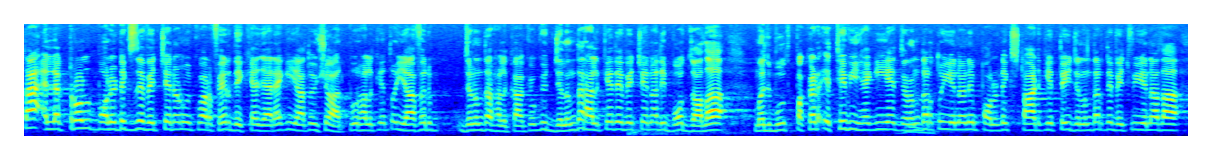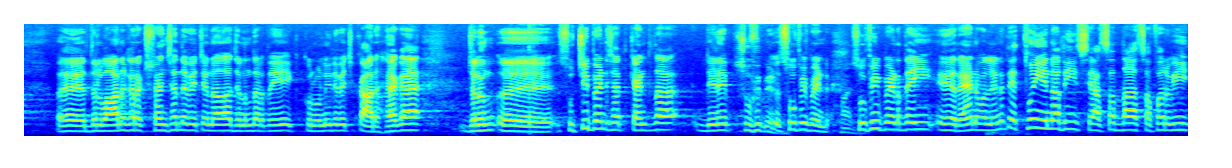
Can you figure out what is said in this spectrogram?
ਤਾਂ ਇਲੈਕਟਰਲ ਪੋਲਿਟਿਕਸ ਦੇ ਵਿੱਚ ਇਹਨਾਂ ਨੂੰ ਇੱਕ ਵਾਰ ਫਿਰ ਦੇਖਿਆ ਜਾ ਰਿਹਾ ਕਿ ਜਾਂ ਤਾਂ ਹੁਸ਼ਿਆਰਪੁਰ ਹਲਕੇ ਤੋਂ ਜਾਂ ਫਿਰ ਜਲੰਧਰ ਹਲਕਾ ਕਿਉਂਕਿ ਜਲੰਧਰ ਹਲਕੇ ਦੇ ਵਿੱਚ ਇਹਨਾਂ ਦੀ ਬਹੁਤ ਜ਼ਿਆਦਾ ਮਜ਼ਬੂਤ ਪਕੜ ਇੱਥੇ ਵੀ ਹੈਗੀ ਹੈ। ਜਲੰਧਰ ਤੋਂ ਹੀ ਇਹਨਾਂ ਨੇ ਪੋਲਿਟਿਕਸ ਸਟਾਰਟ ਕੀਤੀ। ਜਲੰਧਰ ਦੇ ਵਿੱਚ ਵੀ ਇਹਨਾਂ ਦਾ ਅ, ਨਗਰ ਐਕਸਟੈਂਸ਼ਨ ਦੇ ਵਿੱਚ ਇਹਨਾਂ ਦਾ ਜਲੰਧਰ ਤੇ ਇੱਕ ਕਲੋਨੀ ਦੇ ਵਿੱਚ ਘਰ ਹੈਗਾ ਜਲੰ ਅ, ਸੁੱਚੀ ਪਿੰਡ ਸ਼ਾਇਦ ਕੈਂਟ ਦਾ ਜਿਹੜੇ ਸੂਫੀ ਪਿੰਡ। ਸੂਫੀ ਪਿੰਡ ਸੂਫੀ ਪਿੰਡ ਦੇ ਹੀ ਇਹ ਰਹਿਣ ਵਾਲੇ ਨੇ ਤੇ ਇੱਥੋਂ ਹੀ ਇਹਨਾਂ ਦੀ ਸਿਆਸਤ ਦਾ ਸਫ਼ਰ ਵੀ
